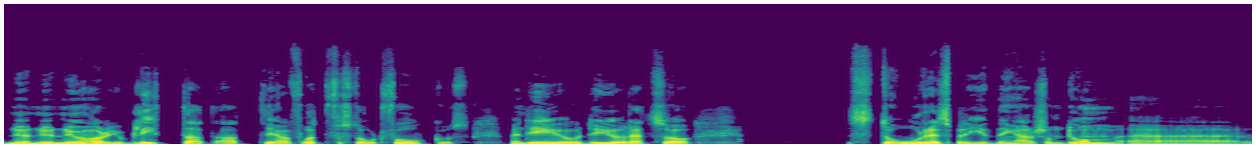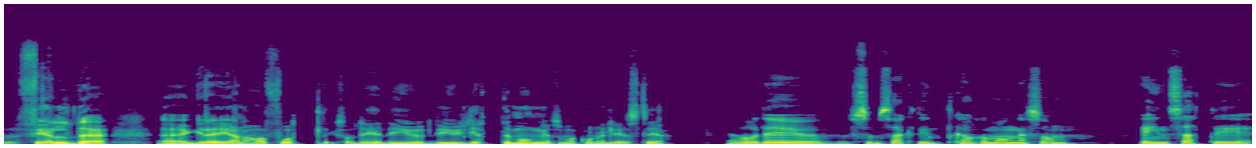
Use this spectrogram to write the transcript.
nu, nu, nu har det ju blivit att, att det har fått för stort fokus. Men det är ju, det är ju rätt så stora spridningar som de eh, fällde eh, grejerna har fått. Liksom. Det, det, är ju, det är ju jättemånga som har kunnat läsa det. Ja, det är ju som sagt inte kanske många som är insatt i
